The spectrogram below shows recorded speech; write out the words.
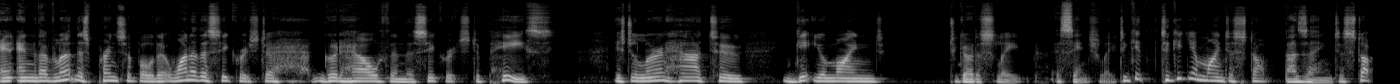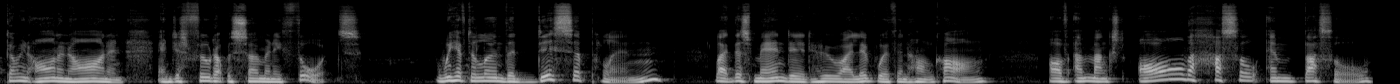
And, and they've learned this principle that one of the secrets to good health and the secrets to peace is to learn how to get your mind to go to sleep essentially. To get to get your mind to stop buzzing to stop going on and on and and just filled up with so many thoughts. We have to learn the discipline like this man did who I lived with in Hong Kong of amongst all the hustle and bustle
